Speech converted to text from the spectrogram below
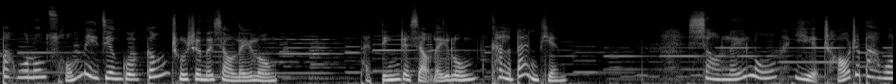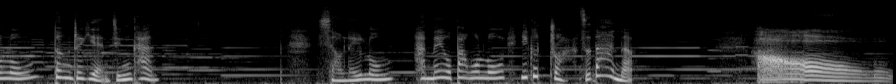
霸王龙从没见过刚出生的小雷龙，他盯着小雷龙看了半天。小雷龙也朝着霸王龙瞪着眼睛看。小雷龙还没有霸王龙一个爪子大呢。嗷！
